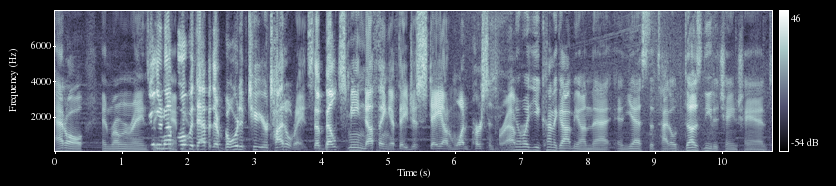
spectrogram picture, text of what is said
at all, and Roman Reigns. Yeah, they're not champion. bored with that, but they're bored of two-year title reigns. The belts mean nothing if they just stay on one person forever. You know what? You kind of got me on that. And yes, the title does need to change hand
